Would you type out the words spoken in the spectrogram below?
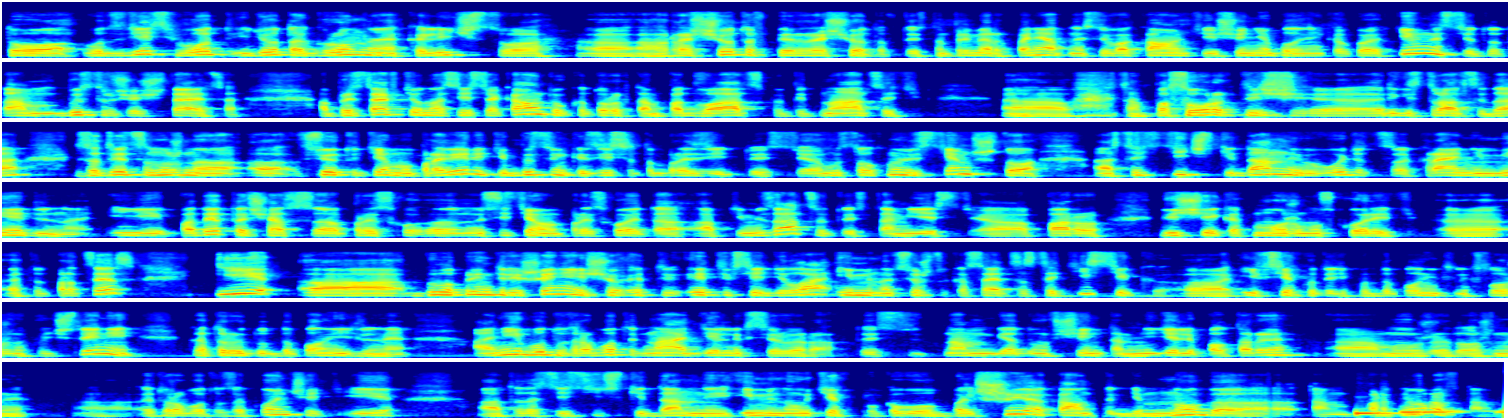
то вот здесь вот идет огромное количество расчетов, перерасчетов. То есть, например, понятно, если в аккаунте еще не было никакой активности, то там быстро все считается. А представьте, у нас есть аккаунты, у которых там по 20, по 15, а, там, по 40 тысяч э, регистраций, да, и, соответственно, нужно э, всю эту тему проверить и быстренько здесь отобразить. То есть э, мы столкнулись с тем, что статистические данные выводятся крайне медленно, и под это сейчас происход... Ну, система происходит оптимизацию, то есть там есть пару вещей, как мы можем ускорить этот процесс, и было принято решение еще эти, эти все дела, именно все, что касается статистик и всех вот этих вот дополнительных сложных вычислений, которые идут дополнительные, они будут работать на отдельных серверах, то есть нам, я думаю, в течение там, недели-полторы а, мы уже должны а, эту работу закончить, и а, тогда статистические данные именно у тех, у кого большие аккаунты, где много там партнеров, там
